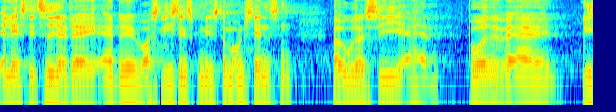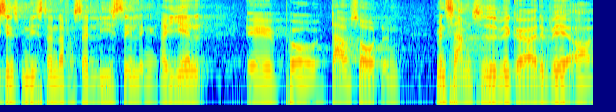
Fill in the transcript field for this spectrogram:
jeg læste lige tidligere i dag, at øh, vores ligestillingsminister Mogens Jensen var ude at sige, at han både vil være øh, ligestillingsministeren, der får sat ligestilling reelt øh, på dagsordenen, men samtidig vil gøre det ved at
